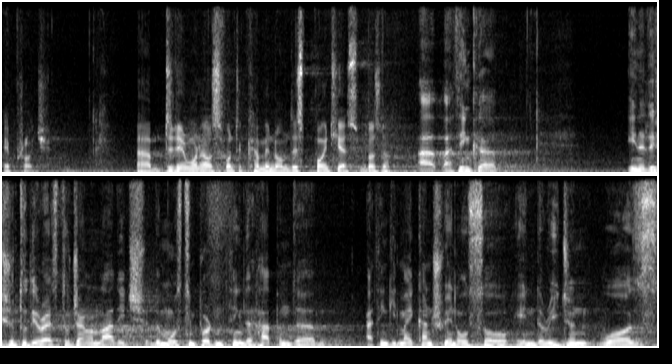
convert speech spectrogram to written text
approach. Um, did anyone else want to come in on this point? Yes, Bosna. Uh, I think uh, in addition to the arrest of General Mladic, the most important thing that happened uh, I think in my country and also in the region, was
